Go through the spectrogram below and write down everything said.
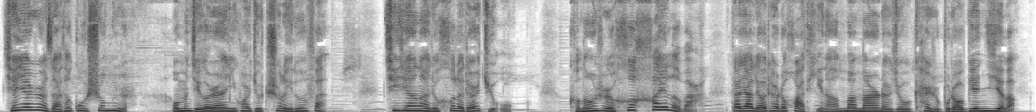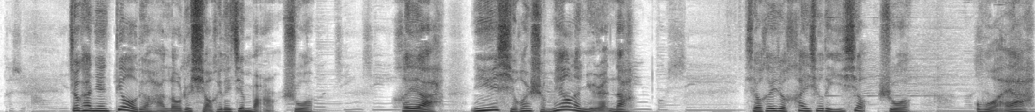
前些日子他过生日，我们几个人一块就吃了一顿饭，期间呢就喝了点酒，可能是喝嗨了吧，大家聊天的话题呢慢慢的就开始不着边际了。就看见调调哈搂着小黑的肩膀说：“黑呀，你喜欢什么样的女人呢？”小黑就害羞的一笑说：“我呀，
